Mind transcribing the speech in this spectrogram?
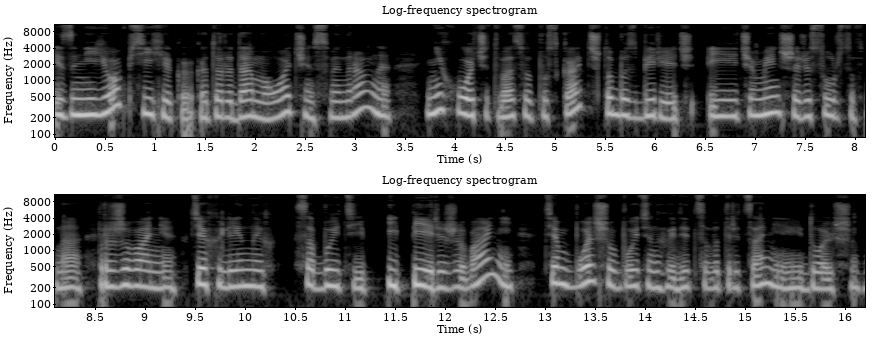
Из-за нее психика, которая дама очень своенравная, не хочет вас выпускать, чтобы сберечь. И чем меньше ресурсов на проживание тех или иных событий и переживаний, тем больше вы будете находиться в отрицании и дольше.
